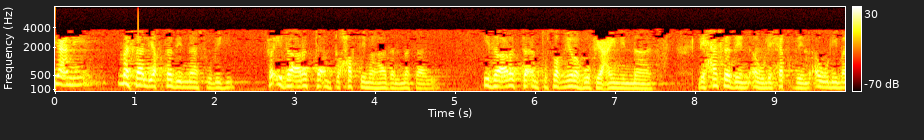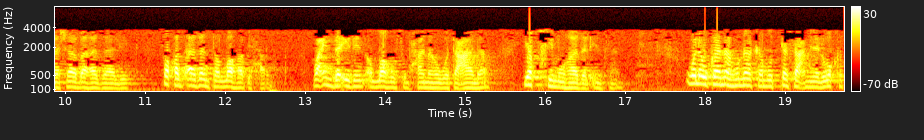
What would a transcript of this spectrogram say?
يعني مثل يقتدي الناس به. فإذا أردت أن تحطم هذا المثل إذا أردت أن تصغره في عين الناس لحسد أو لحقد أو لما شابه ذلك فقد آذنت الله بحرب. وعندئذ الله سبحانه وتعالى يقسم هذا الإنسان. ولو كان هناك متسع من الوقت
